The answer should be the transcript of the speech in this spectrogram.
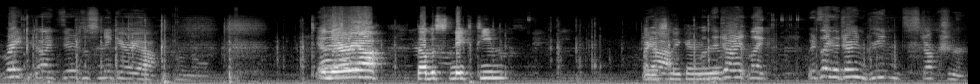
right. Like there's a snake area. I don't know. An area that was snake themed. Like yeah, a snake area. With a giant like, it's like a giant green structure.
